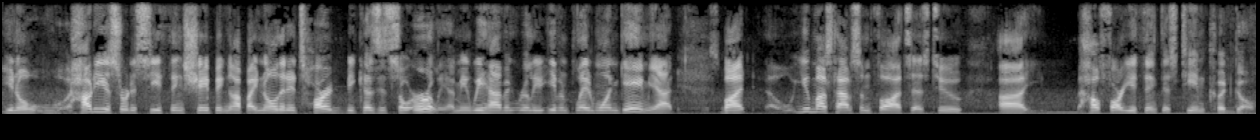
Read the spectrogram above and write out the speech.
you know, how do you sort of see things shaping up? I know that it's hard because it's so early. I mean, we haven't really even played one game yet, but you must have some thoughts as to uh, how far you think this team could go.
